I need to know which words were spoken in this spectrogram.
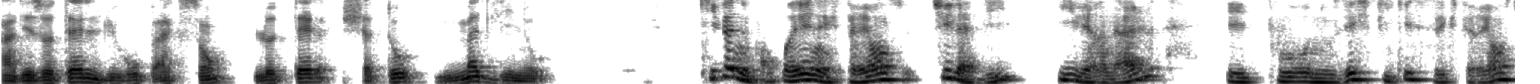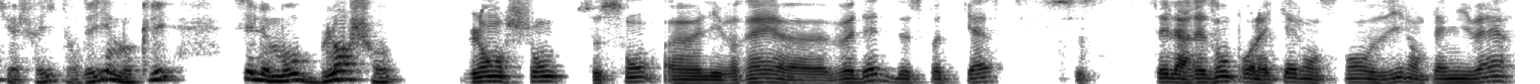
un des hôtels du groupe Accent, l'hôtel Château Madelino. Qui va nous proposer une expérience, tu l'as dit, hivernale. Et pour nous expliquer ces expériences, tu as choisi ton deuxième mot-clé, c'est le mot Blanchon. Blanchon, ce sont euh, les vraies euh, vedettes de ce podcast. Ce- C'est la raison pour laquelle on se rend aux îles en plein hiver.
